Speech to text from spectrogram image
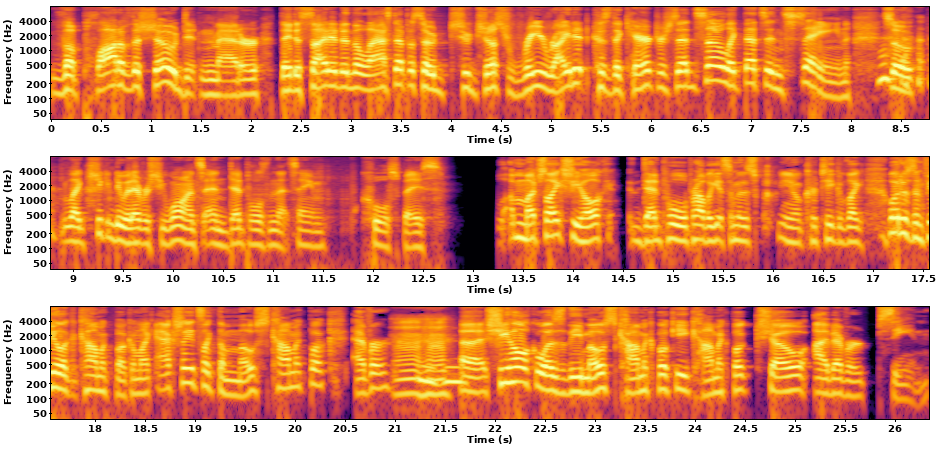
the plot of the show didn't matter. They decided in the last episode to just rewrite it because the character said so. Like, that's insane. So, like, she can do whatever she wants, and Deadpool's in that same cool space. Much like She-Hulk, Deadpool will probably get some of this, you know, critique of like, oh, it doesn't feel like a comic book. I'm like, actually, it's like the most comic book ever. Mm-hmm. Mhm. Uh, She-Hulk was the most comic booky comic book show I've ever seen.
